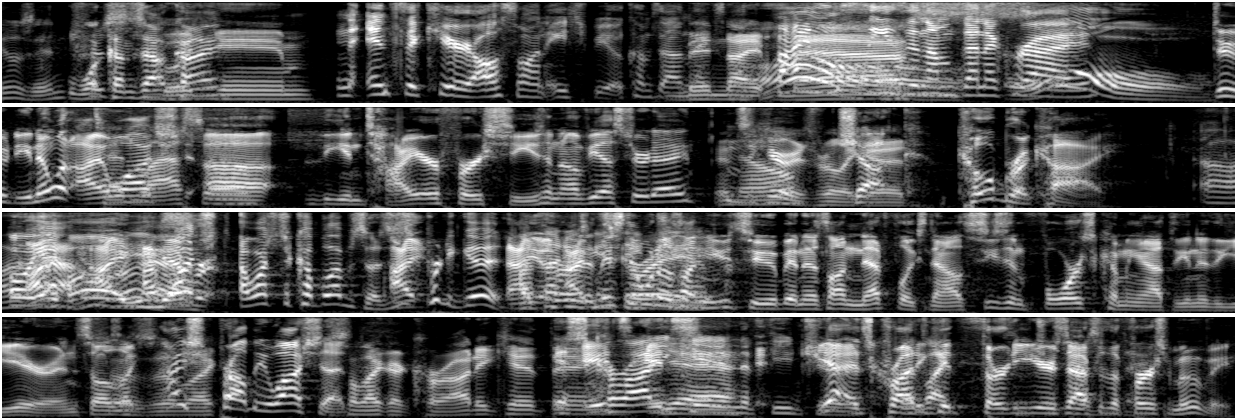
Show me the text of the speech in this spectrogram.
it was interesting. what comes out, Squid Kai? Game. N- Insecure, also on HBO, comes out Midnight next month. Final Mass. season, I'm gonna cry. Oh. Dude, you know what I Ted watched Lasso. uh, the entire first season of yesterday? Insecure No. is really Chuck. good. Cobra Kai. Oh yeah, I- I I, never- watched. I watched a couple episodes. It's I- pretty good. I, thought it I was missed it when it was on great. YouTube, and it's on Netflix now. Season four is coming out at the end of the year, and so I was So like, is it I should like- probably watch that. So like a Karate Kid thing. it's It's- Karate it's- Kid yeah. in the future. yeah, it's Karate but, like, Kid 30 years after the present first movie.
